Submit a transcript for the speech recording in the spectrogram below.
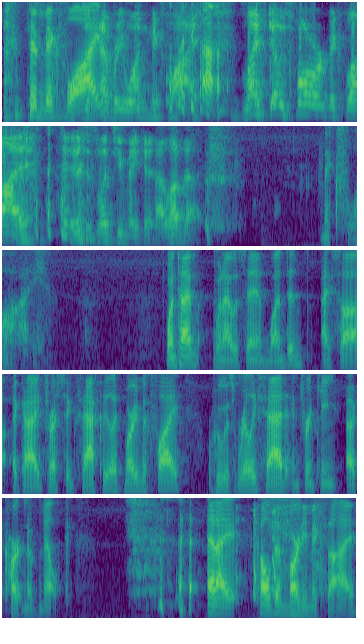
Him just McFly. everyone McFly. Life goes forward, McFly. it is what you make it. I love that. McFly. One time when I was in London, I saw a guy dressed exactly like Marty McFly who was really sad and drinking a carton of milk. and I called him Marty McSi.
